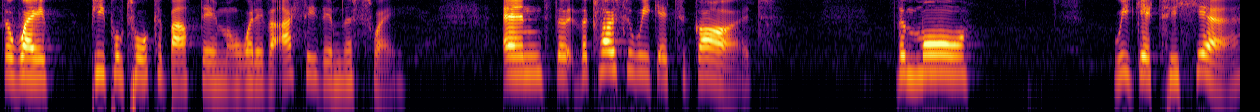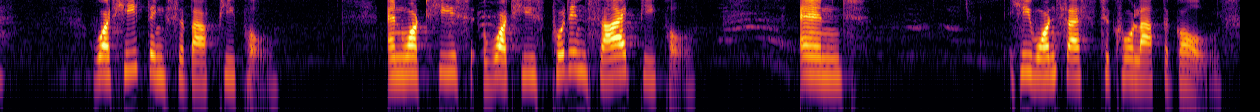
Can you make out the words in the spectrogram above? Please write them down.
the way people talk about them or whatever. I see them this way. And the, the closer we get to God, the more we get to hear what He thinks about people and what He's, what he's put inside people. And He wants us to call out the gold.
